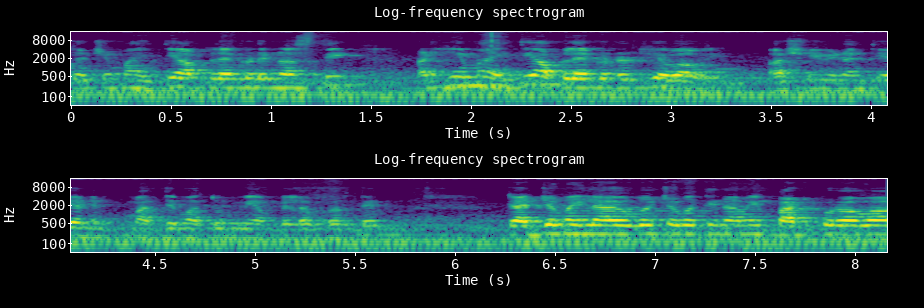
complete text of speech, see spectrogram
त्याची माहिती आपल्याकडे नसती आणि ही माहिती आपल्याकडे ठेवावी अशी विनंती आणि माध्यमातून मी आपल्याला करते. राज्य महिला आयोगाच्या वतीनं आम्ही पाठपुरावा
